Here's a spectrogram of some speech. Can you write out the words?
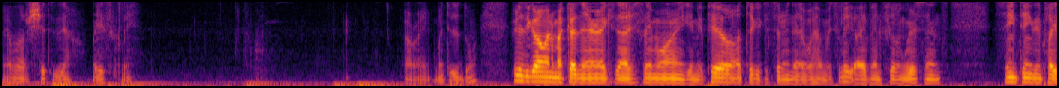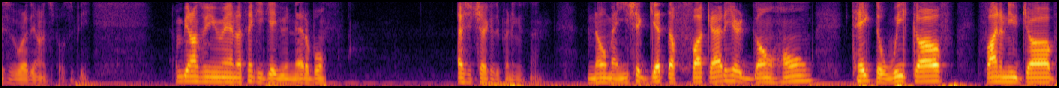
We have a lot of shit to do, basically. Alright, went through the door. A few days ago, I went to my cousin Eric said I should sleep more and gave me a pill. I took it considering that it would help me sleep. I've been feeling weird since. Seeing things in places where they aren't supposed to be. I'm gonna be honest with you, man. I think he gave you an edible. I should check if the printing is done. No, man. You should get the fuck out of here. Go home. Take the week off. Find a new job.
